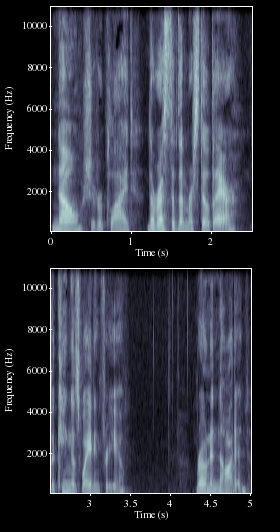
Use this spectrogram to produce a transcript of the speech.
No, she replied. The rest of them are still there. The king is waiting for you. Ronan nodded.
